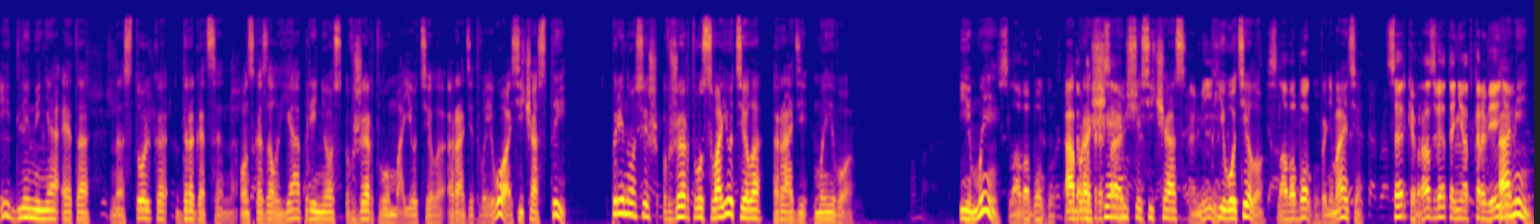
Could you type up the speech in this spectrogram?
и для меня это настолько драгоценно. Он сказал, я принес в жертву мое тело ради твоего, а сейчас ты приносишь в жертву свое тело ради моего. И мы Слава Богу. Обращаемся сейчас Аминь. к его телу. Слава Богу. Понимаете? Церковь, разве это не откровение? Аминь.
